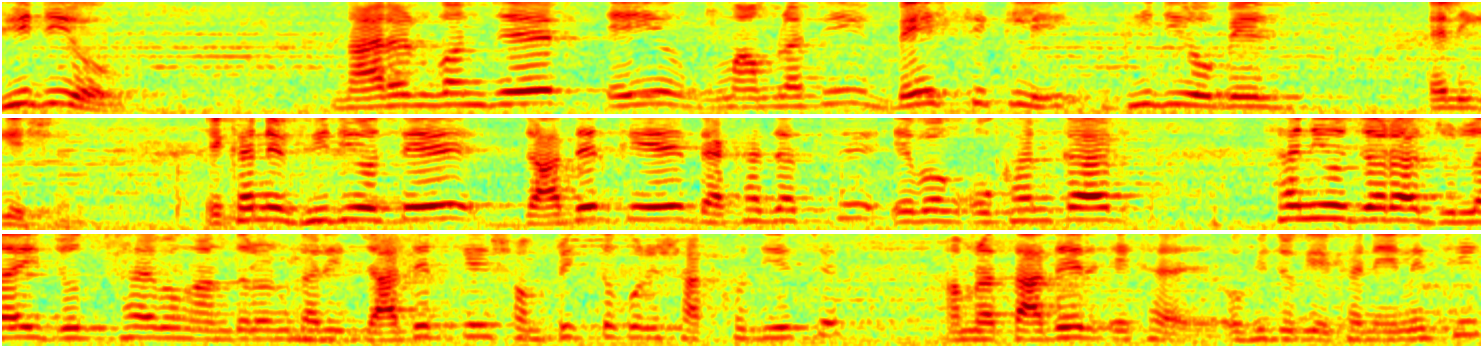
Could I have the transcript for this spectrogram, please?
ভিডিও নারায়ণগঞ্জের এই মামলাটি বেসিকলি ভিডিও বেসড অ্যালিগেশন এখানে ভিডিওতে যাদেরকে দেখা যাচ্ছে এবং ওখানকার স্থানীয় যারা জুলাই যোদ্ধা এবং আন্দোলনকারী যাদেরকে সম্পৃক্ত করে সাক্ষ্য দিয়েছে আমরা তাদের এখা- অভিযোগে এখানে এনেছি।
